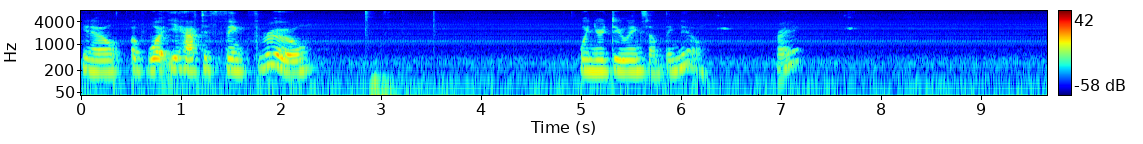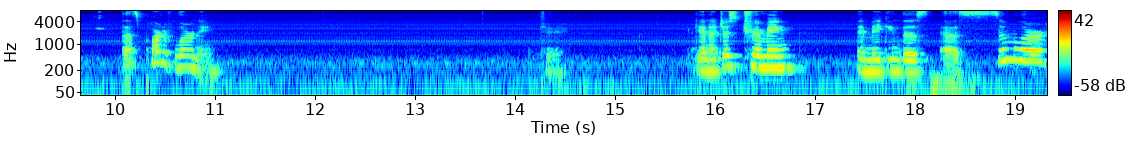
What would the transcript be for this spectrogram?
you know, of what you have to think through when you're doing something new, right? That's part of learning. Okay. Again, I'm just trimming and making this as similar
